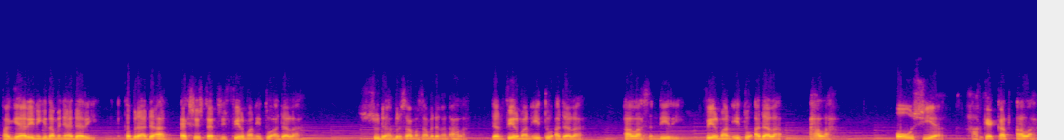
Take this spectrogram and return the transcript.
Pagi hari ini kita menyadari keberadaan eksistensi firman itu adalah sudah bersama-sama dengan Allah. Dan firman itu adalah Allah sendiri. Firman itu adalah Allah. Ousia, hakikat Allah.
